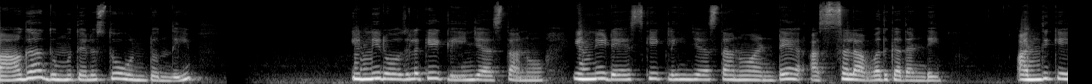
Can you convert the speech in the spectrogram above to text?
బాగా దుమ్ము తెలుస్తూ ఉంటుంది. ఇన్ని రోజులకి క్లీన్ చేస్తాను ఇన్ని డేస్కి క్లీన్ చేస్తాను అంటే అస్సలు అవ్వదు కదండి. అందుకే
